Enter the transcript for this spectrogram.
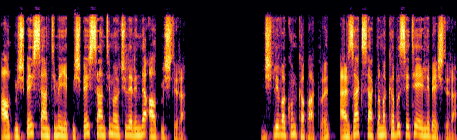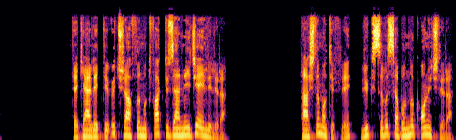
65 santime 75 santim ölçülerinde 60 lira. Dişli vakum kapaklı, erzak saklama kabı seti 55 lira. Tekerlekli 3 raflı mutfak düzenleyici 50 lira. Taşlı motifli, lüks sıvı sabunluk 13 lira.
